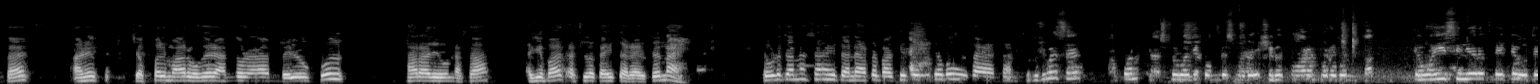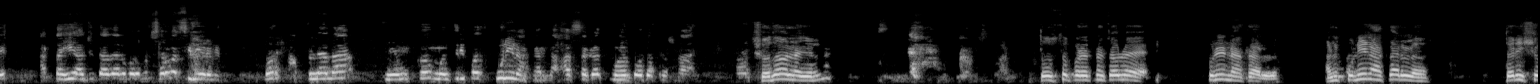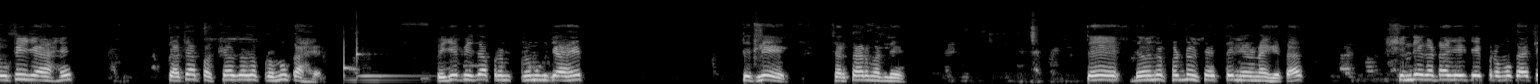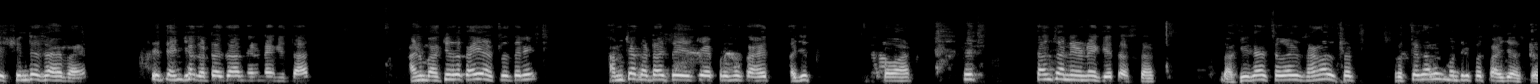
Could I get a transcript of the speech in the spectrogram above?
काय? आणि चप्पल मार वगैरे आंदोलनात बिलकुल थारा देऊ नका. अजिबात असलं काही करायचं नाही. तेवढं त्यांना सांगितलं. आणि आता बाकीचं उद्या बघू काय आता? भुजबळ साहेब आपण राष्ट्रवादी काँग्रेसमध्ये शरद पवारांबरोबर होता. तेव्हाही सिनियरच नेते होते. आताही अजितदादांबरोबर सर्व सिनियर नेते तर आपल्याला नेमकं मंत्रीपद कुणी नाकारलं? हा सगळ्यात महत्त्वाचा प्रश्न आहे. शोधावा लागेल ना? तोच तो प्रयत्न चालू आहे. कुणी नाकारलं? आणि कुणी नाकारलं तरी शेवटी जे आहे त्याच्या पक्षाचा जो प्रमुख आहे बीजेपीचा प्रमुख जे आहेत तिथले सरकारमधले ते देवेंद्र फडणवीस आहेत ते निर्णय घेतात. शिंदे गटाचे जे प्रमुख आहेत ते शिंदे साहेब आहेत ते त्यांच्या गटाचा निर्णय घेतात. आणि बाकीचं काही असलं तरी आमच्या गटाचे जे प्रमुख आहेत अजित पवार ते त्यांचा निर्णय घेत असतात. बाकी काय सगळे सांगत असतात प्रत्येकालाच मंत्रीपद पाहिजे असतं.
